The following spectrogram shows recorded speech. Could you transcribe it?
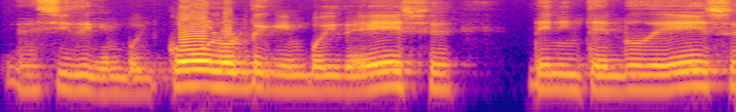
es decir, de Game Boy Color, de Game Boy DS, de Nintendo DS,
